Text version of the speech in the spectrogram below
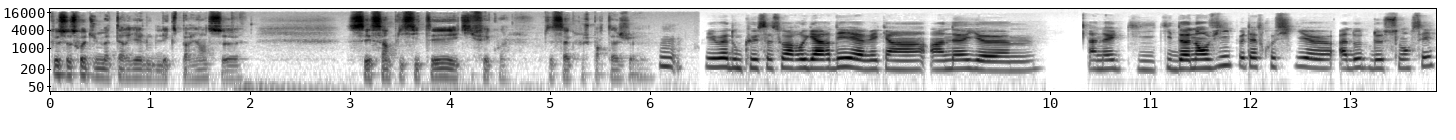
Que ce soit du matériel ou de l'expérience, c'est simplicité et qui fait quoi. C'est ça que je partage. Mm. Et ouais, donc que ça soit regardé avec un, un œil, un œil qui, qui, donne envie peut-être aussi à d'autres de se lancer.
